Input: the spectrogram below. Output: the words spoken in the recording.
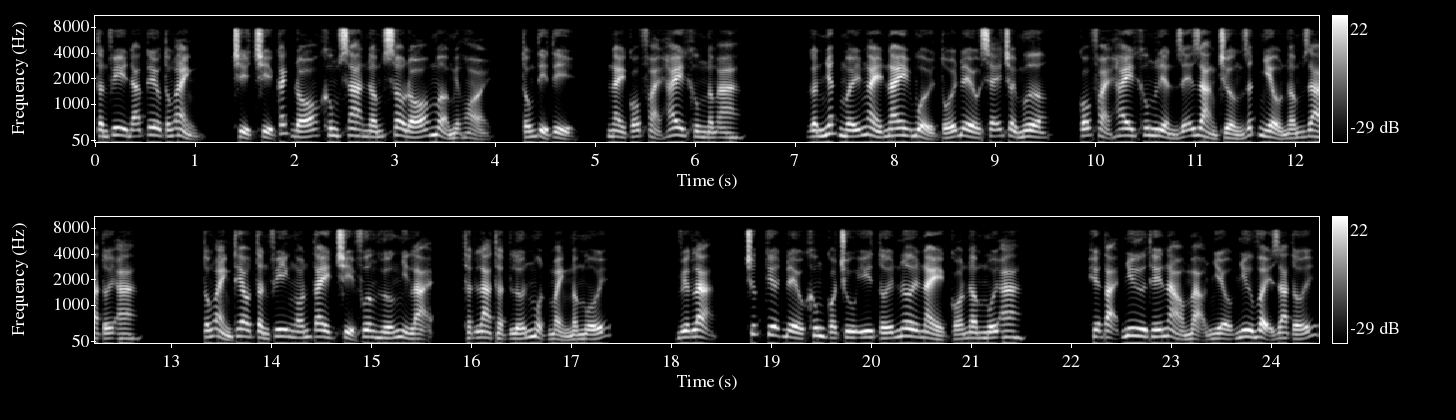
tần phi đã kêu tống ảnh, chỉ chỉ cách đó không xa nấm sau đó mở miệng hỏi, tống tỷ tỷ, này có phải hay không nấm A? Gần nhất mấy ngày nay buổi tối đều sẽ trời mưa, có phải hay không liền dễ dàng trường rất nhiều nấm ra tới A? Tống ảnh theo tần phi ngón tay chỉ phương hướng nhìn lại, thật là thật lớn một mảnh nấm mối. Việc lạ, trước kia đều không có chú ý tới nơi này có nấm mối A. Hiện tại như thế nào mạo nhiều như vậy ra tới.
